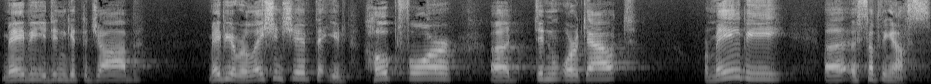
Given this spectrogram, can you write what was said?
Maybe you didn't get the job. Maybe a relationship that you'd hoped for uh, didn't work out. Or maybe uh, something else.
